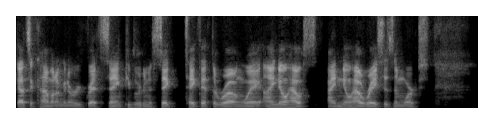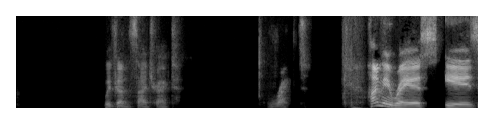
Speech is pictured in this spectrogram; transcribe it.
that's a comment I'm going to regret saying. People are going to take take that the wrong way. I know how I know how racism works. We've gotten sidetracked. Right. Jaime Reyes is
